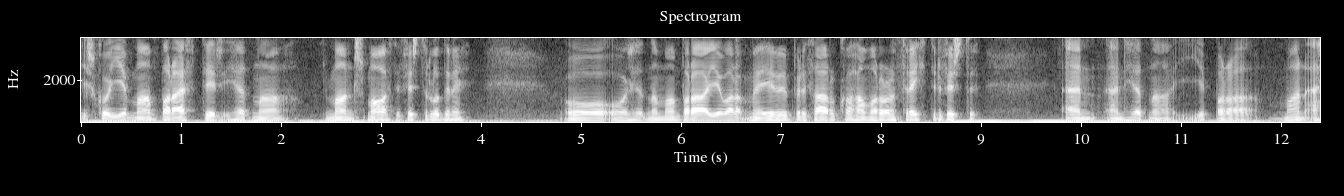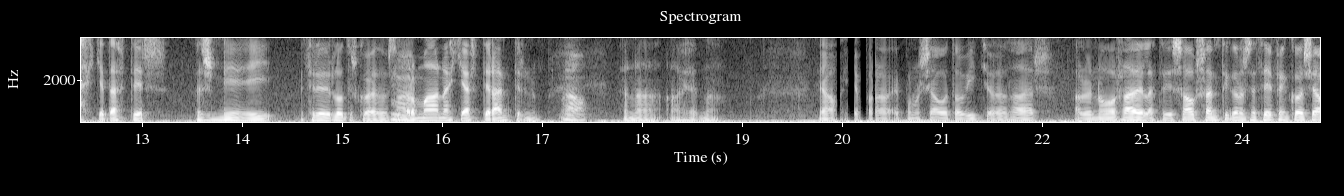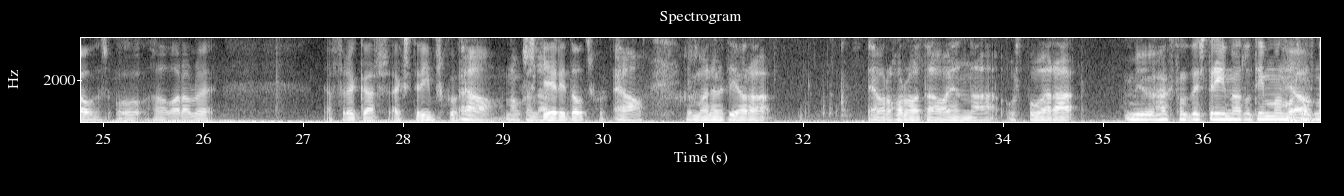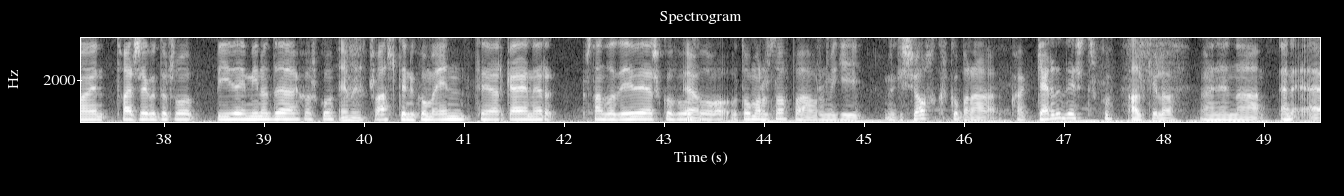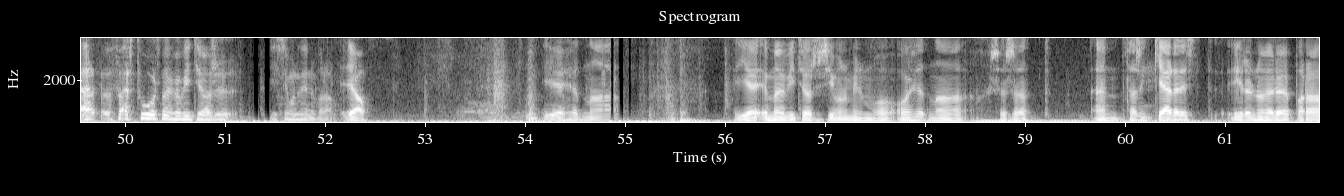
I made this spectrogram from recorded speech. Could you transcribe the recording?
ég, sko, ég man bara eftir, hérna, ég man smá eftir fyrsturlótinni og, og hérna, man bara, ég var með yfirbyrði þar og hvað hann var orðin þreyttur í fyrstu en, en hérna, ég bara man ekkert eftir þessu nýja í þriður lóti, sko, þú veist, ég bara man ekki eftir endrinum. Já, þannig að, hérna já, ég bara er búin að sjá þetta á vídeo og það er alveg nógu hræðilegt. Og ég sá sendingarna sem þið fengu að sjá og það var alveg ja, frekar ekstrím sko. Skeri dót sko. Já, ég man einmitt ég var að ég var að horfa þetta og hérna úst búið að vera mjög högt þannig að strími allan tíman og svo svona í tvær sekundur svo býðið í mínúti eða eitthvað sko. Einmitt. svo allt inni koma inn þegar gæðin er standað yfir þér, sko, veist, og, og dómarinn stoppa, það var mikið, mikið sjokk sko, bara hvað gerðist sko. algjörlega. En, en, en er, er, er þú ert með eitthvað vídeo þessu í símanum þínu bara? Já. Ég hérna ég er með vídeo þessu símanum mínum og, og hérna sagt en það sem gerðist í raun og veru er bara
